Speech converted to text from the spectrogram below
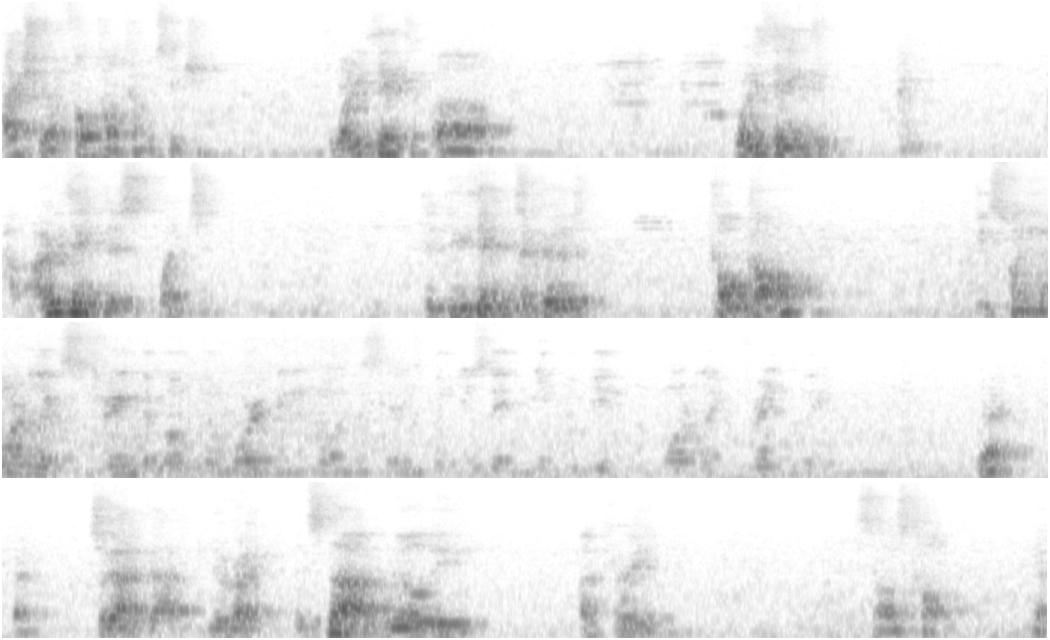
actually a phone call conversation. What do you think, uh, what do you think, how, do you think this went? Do, you think it's a good cold call? This one more like straight about the work and about the sales, but you said need to be more like friendly. Right, right. So yeah, that, you're right. It's not really a great sales call. Yeah.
